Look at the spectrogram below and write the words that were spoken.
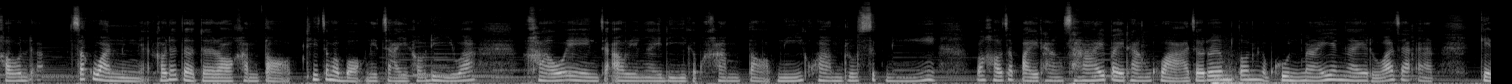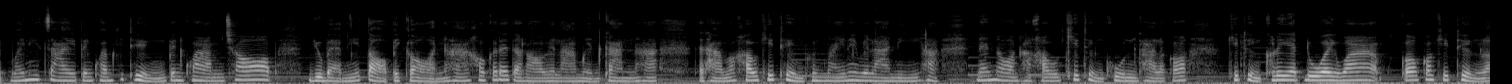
เขาสักวันหนึ่งเนี่ยเขาได้แต่รอคำตอบที่จะมาบอกในใจเขาดีว่าเขาเองจะเอายังไงดีกับคำตอบนี้ความรู้สึกนี้ ว่าเขาจะไปทางซ้ายไปทางขวาจะเริ่มต้นกับคุณไหมยังไง หรือว่าจะแอบเก็บไว้ในใจเป็นความคิดถึงเป็นความชอบ อยู่แบบนี้ต่อไปก่อนนะคะเขาก็ได้แต่รอเวลาเหมือนกันนะคะแต่ถามว่าเขาคิดถึงคุณไหมในเวลานี้ค่ะ แน่นอนค่ะเขาคิดถึงคุณค่ะ แล้วก็คิดถึงเครียดด้วยว่าก็ก็คิดถึงแล้ว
